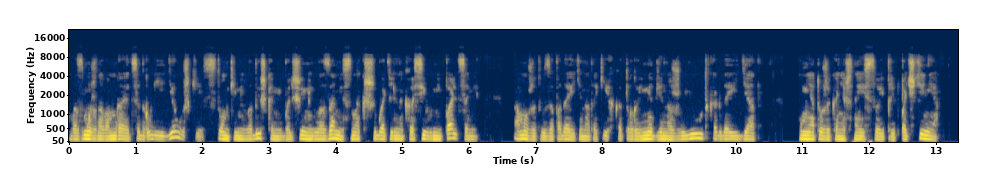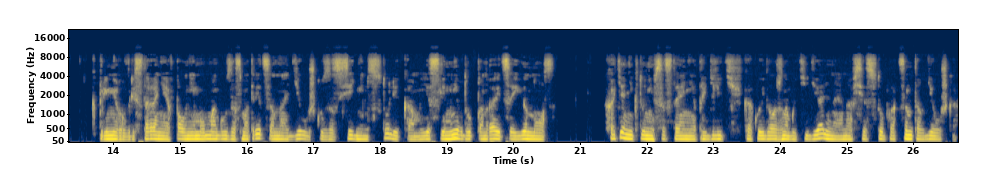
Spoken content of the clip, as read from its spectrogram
Возможно, вам нравятся другие девушки с тонкими лодыжками, большими глазами, с накшибательно красивыми пальцами, а может вы западаете на таких, которые медленно жуют, когда едят. У меня тоже, конечно, есть свои предпочтения, к примеру, в ресторане я вполне могу засмотреться на девушку за соседним столиком, если мне вдруг понравится ее нос. Хотя никто не в состоянии определить, какой должна быть идеальная на все сто процентов девушка.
